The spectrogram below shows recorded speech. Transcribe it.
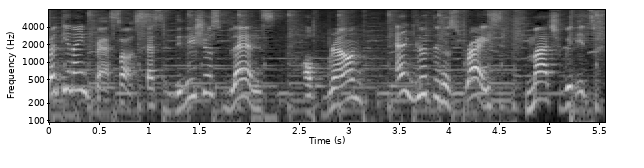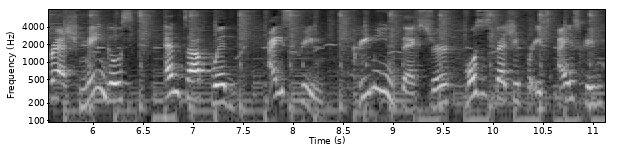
129 pesos. Has delicious blends of brown and glutinous rice matched with its fresh mangoes and topped with ice cream. Creamy in texture, most especially for its ice cream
